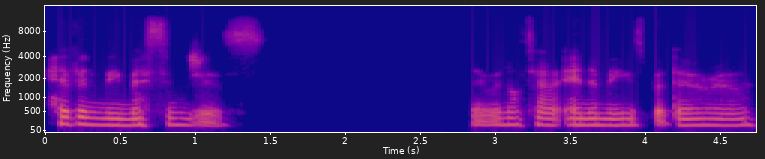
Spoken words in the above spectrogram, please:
heavenly messengers. They were not our enemies, but they were our,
